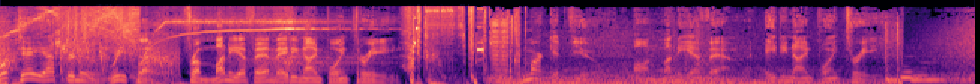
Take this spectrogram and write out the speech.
Workday afternoon replay from Money FM 89.3. Market View on Money FM 89.3.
